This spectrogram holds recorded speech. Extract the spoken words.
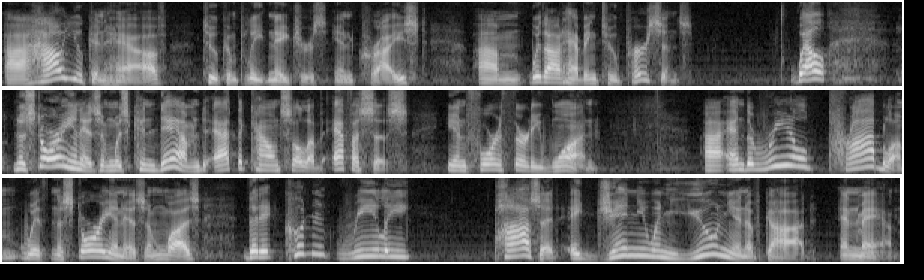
uh, how you can have two complete natures in Christ um, without having two persons. Well, Nestorianism was condemned at the Council of Ephesus in 431. Uh, and the real problem with Nestorianism was that it couldn't really posit a genuine union of God and man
